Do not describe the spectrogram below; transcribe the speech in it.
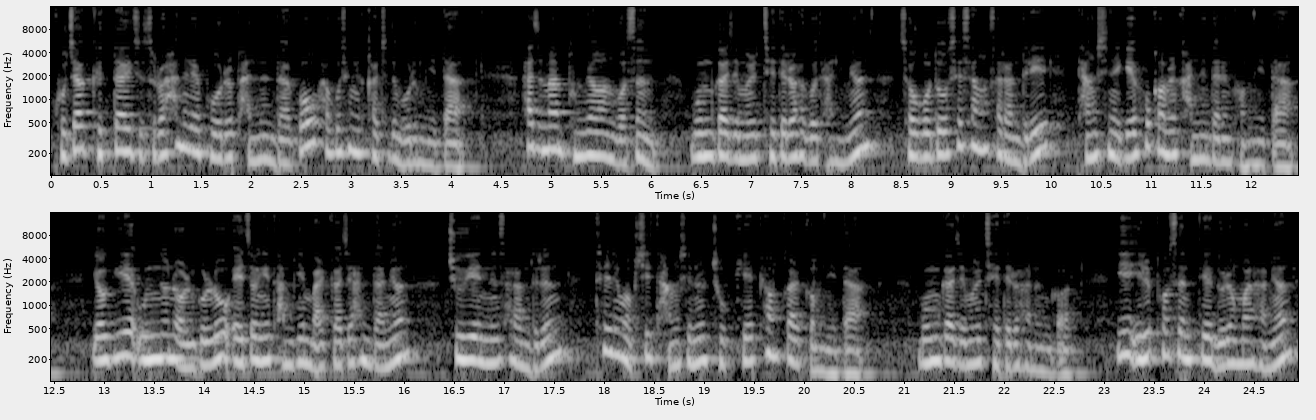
고작 그따위 짓으로 하늘의 보호를 받는다고 하고 생각할지도 모릅니다. 하지만 분명한 것은 몸가짐을 제대로 하고 다니면 적어도 세상 사람들이 당신에게 호감을 갖는다는 겁니다. 여기에 웃는 얼굴로 애정이 담긴 말까지 한다면 주위에 있는 사람들은 틀림없이 당신을 좋게 평가할 겁니다. 몸가짐을 제대로 하는 것. 이 1%의 노력만 하면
